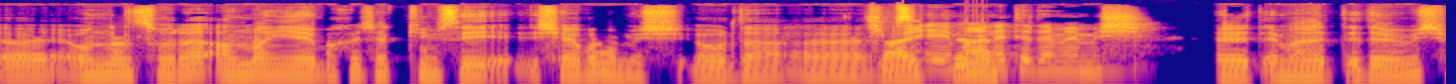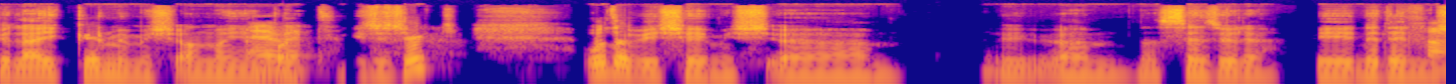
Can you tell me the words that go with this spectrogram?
e, ondan sonra Almanya'ya bakacak kimseyi şey yapamamış orada e, layık Kimseye görmemiş. emanet edememiş. Evet emanet edememiş ve layık görmemiş Almanya'ya Evet. geçecek. O da bir şeymiş. E, nasıl sen söyle? Bir nedenmiş.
